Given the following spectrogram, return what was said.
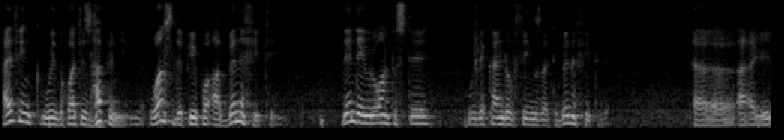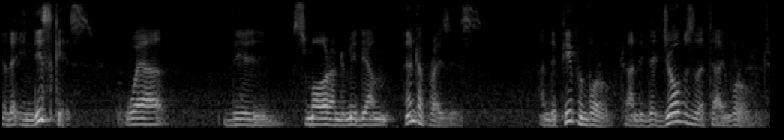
I think with what is happening, once the people are benefiting, then they will want to stay with the kind of things that benefit them. Uh, in this case, where the small and medium enterprises and the people involved and the jobs that are involved,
